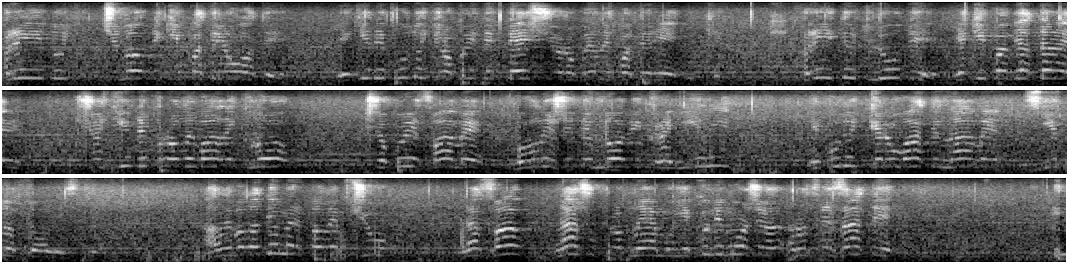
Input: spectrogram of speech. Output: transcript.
прийдуть чиновники-патріоти, які не будуть робити те, що робили попередники. Прийдуть люди, які пам'ятають, що діти проливали кров, щоб ми з вами могли жити в новій країні і будуть керувати нами згідно совісті. Але Володимир Паливчук назвав нашу проблему, яку не може розв'язати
